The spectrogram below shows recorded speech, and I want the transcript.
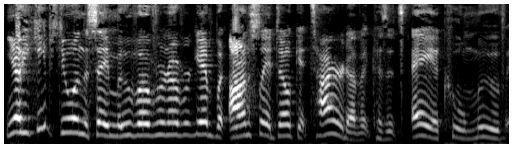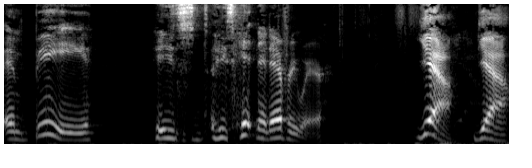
You know, he keeps doing the same move over and over again, but honestly, I don't get tired of it because it's A, a cool move, and B, he's, he's hitting it everywhere. Yeah, yeah,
